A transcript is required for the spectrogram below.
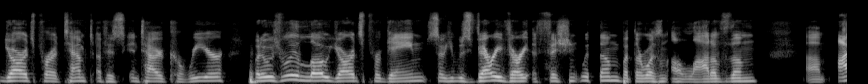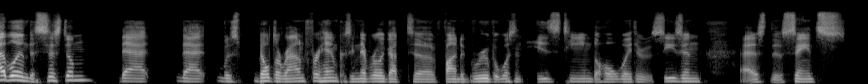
yards per attempt of his entire career, but it was really low yards per game. So he was very, very efficient with them, but there wasn't a lot of them. Um, I blame the system that that was built around for him because he never really got to find a groove. It wasn't his team the whole way through the season, as the Saints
